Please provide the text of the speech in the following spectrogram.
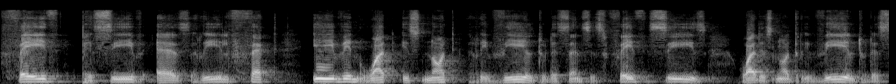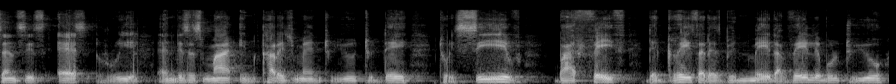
Faith perceive as real fact even what is not revealed to the senses. Faith sees what is not revealed to the senses as real. And this is my encouragement to you today to receive by faith the grace that has been made available to you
